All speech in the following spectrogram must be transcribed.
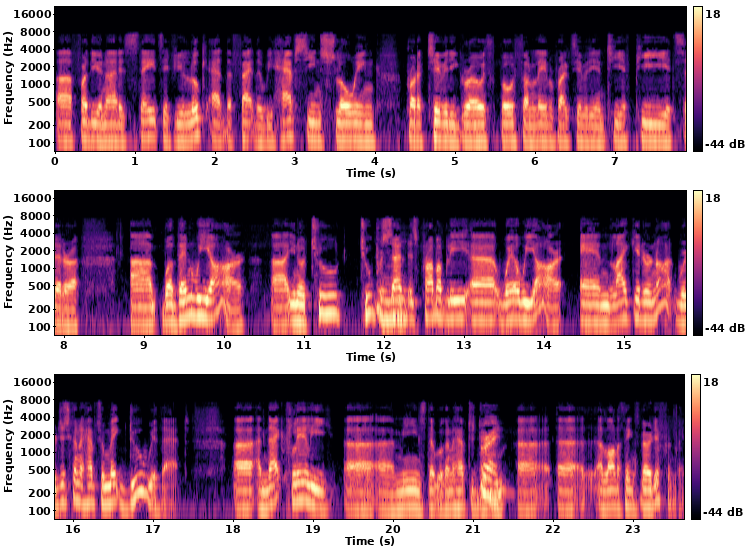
uh, for the United States, if you look at the fact that we have seen slowing productivity growth, both on labor productivity and TFP, et cetera, um, well, then we are, uh, you know, two two percent mm-hmm. is probably where we are, and like it or not, we're just going to have to make do with that. Uh, and that clearly uh, uh, means that we're going to have to do right. Uh, uh, a lot of things very differently.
